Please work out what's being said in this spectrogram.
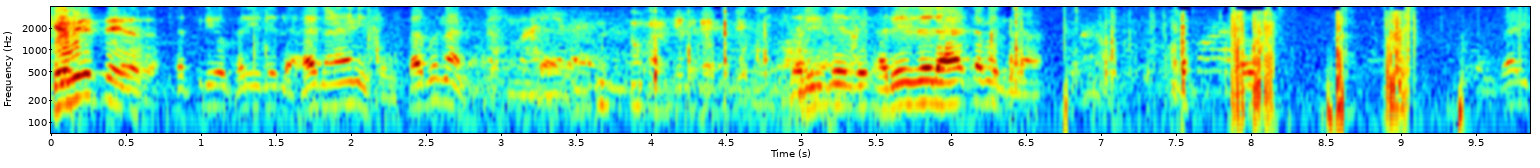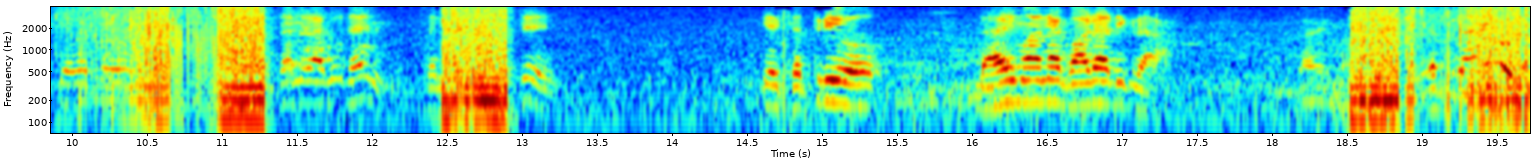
કેવી રીતે? ક્ષત્રિયો ખરીદે રીતે ગણાય નહીં સંસાર બના ખરીદે ગણાય ખરી રીતે ખરી રીતે દયા તમે ગણા સંસારી કહેવત લાગુ થાય ને. છે કે ક્ષત્રિયો દાહીમાં ના ગાડા દીકરા. ક્ષત્રિય નહીં બોલે.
